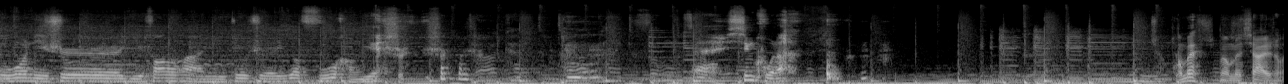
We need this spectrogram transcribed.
如果你是乙方的话，你就是一个服务行业。是。哎，辛苦了。成呗，那我们下一首。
